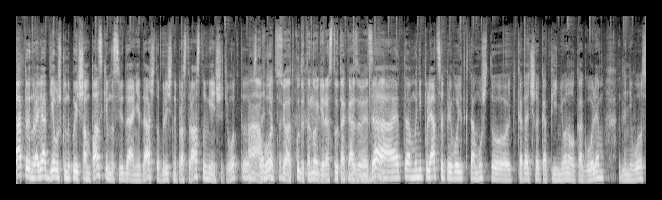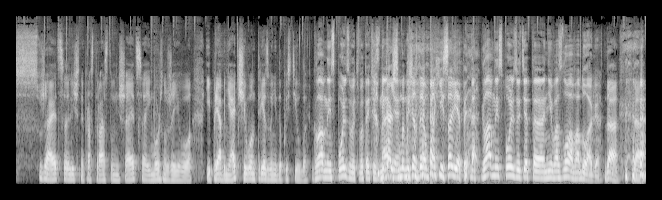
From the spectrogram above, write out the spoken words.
пикаперы норовят девушку напоить шампанским на свидании, да, чтобы личное пространство уменьшить. Вот, э, а, кстати, вот это... все, откуда-то ноги растут, оказывается. Да, да, эта манипуляция приводит к тому, что когда человек опьянен алкоголем, для него сужается личное пространство, уменьшается, и можно уже его и приобнять, чего он трезво не допустил бы. Главное использовать вот эти знания. Мне кажется, мы, мы сейчас даем плохие советы. Да, главное использовать это не во зло, а во благо. Да, да.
